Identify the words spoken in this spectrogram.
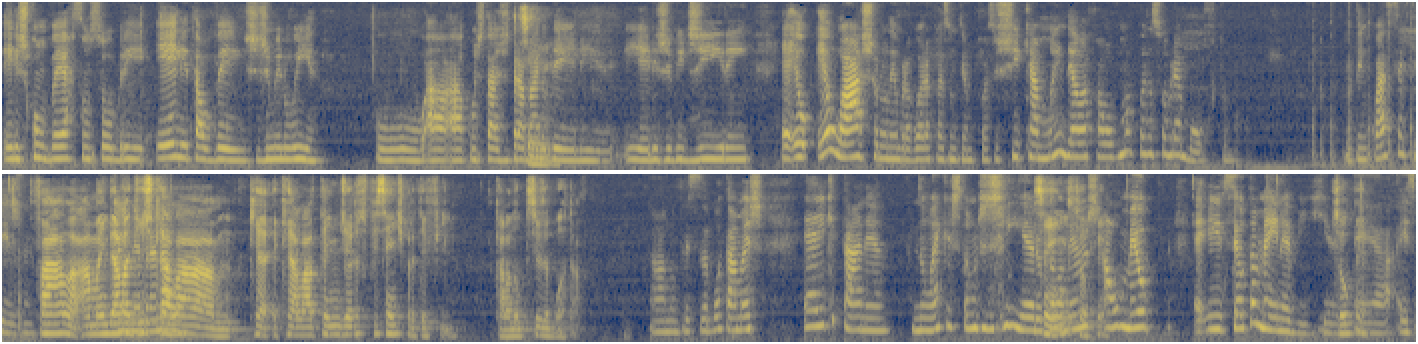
eles conversam sobre ele talvez diminuir o, a, a quantidade de trabalho Sim. dele e eles dividirem. É, eu, eu acho, eu não lembro agora, faz um tempo que eu assisti, que a mãe dela fala alguma coisa sobre aborto. Eu tenho quase certeza. Fala, a mãe dela diz que ela, que, que ela tem dinheiro suficiente para ter filho. Que ela não precisa abortar. Ela não precisa abortar, mas é aí que tá, né? Não é questão de dinheiro, Sim, pelo menos ao meu. É, e seu também, né, Vicky? Super. É, esse,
